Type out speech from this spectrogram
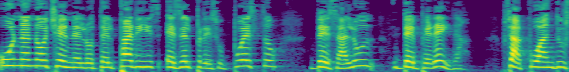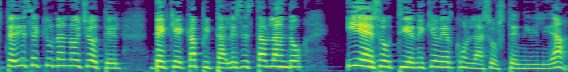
una noche en el Hotel París es el presupuesto de salud de Pereira. O sea, cuando usted dice que una noche hotel, ¿de qué capitales está hablando? Y eso tiene que ver con la sostenibilidad.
